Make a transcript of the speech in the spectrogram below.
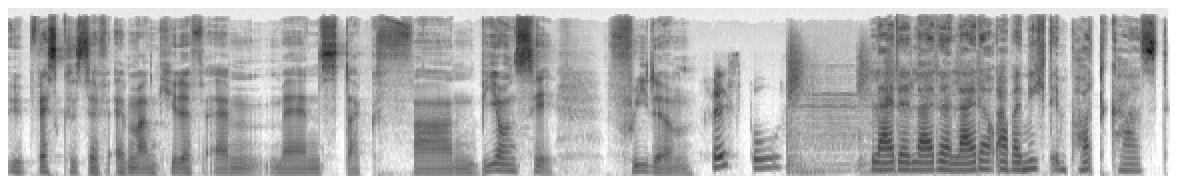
über Westküste FM an Kiel FM, Man Stuck von Beyoncé, Freedom. Facebook. Leider, leider, leider aber nicht im Podcast.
